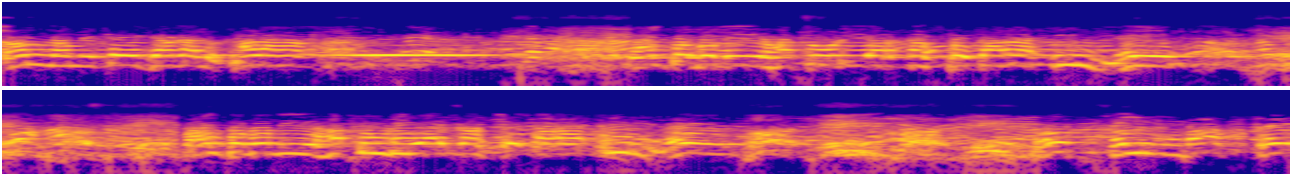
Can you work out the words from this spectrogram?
দমদমেতে জাগালো ছাড়া। তাই তো বলি হাতুড়িয়ার কাছে তারা চিনলে তাই তো বলি হাতুড়িয়ার কাছে তারা চিনলে দক্ষিণ বাসে।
